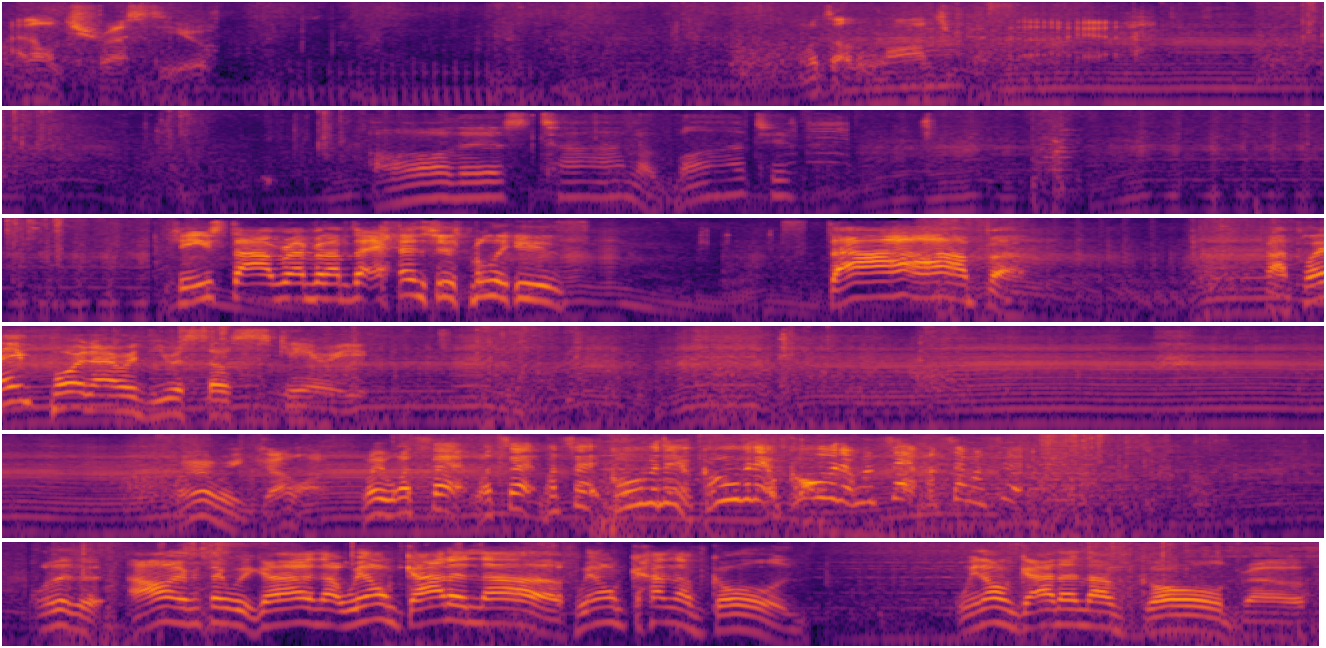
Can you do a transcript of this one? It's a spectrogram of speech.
I don't trust you. What's a launch pad? Oh, yeah. All this time I want. Can you stop revving up the engine, please? Stop! Playing Fortnite with you is so scary. Where are we going? Wait, what's that? What's that? What's that? Go over there! Go over there! Go over there! What's that? What's that? What's that? What is it? I don't even think we got enough. We don't got enough. We don't got enough gold. We don't got enough gold, bro.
